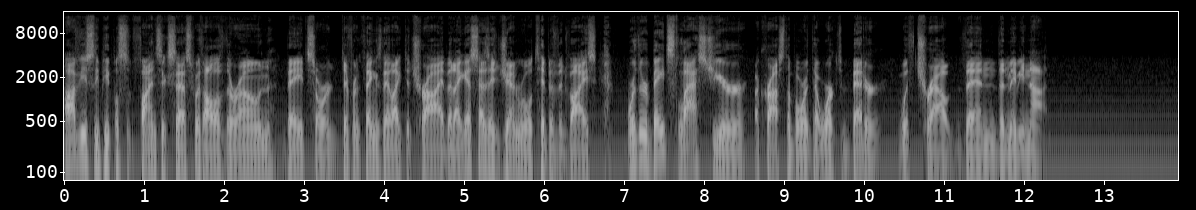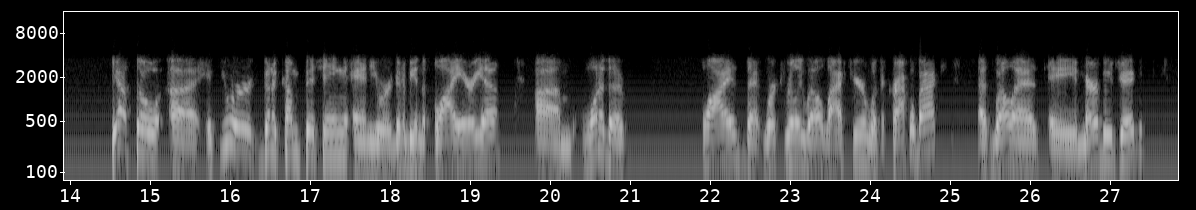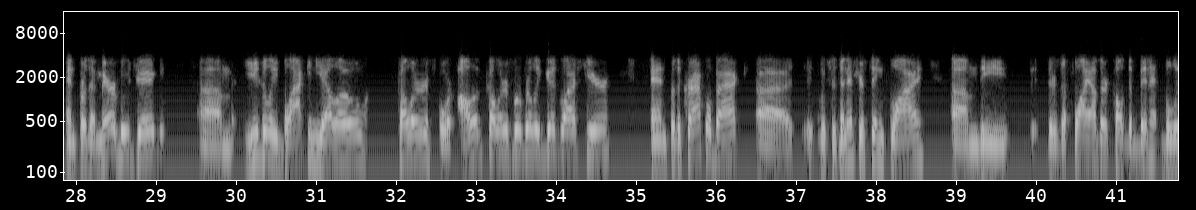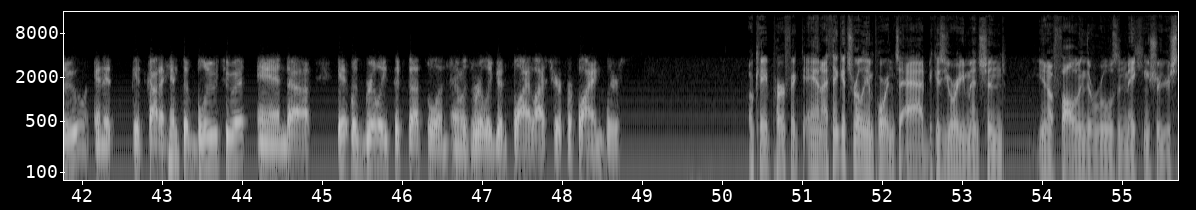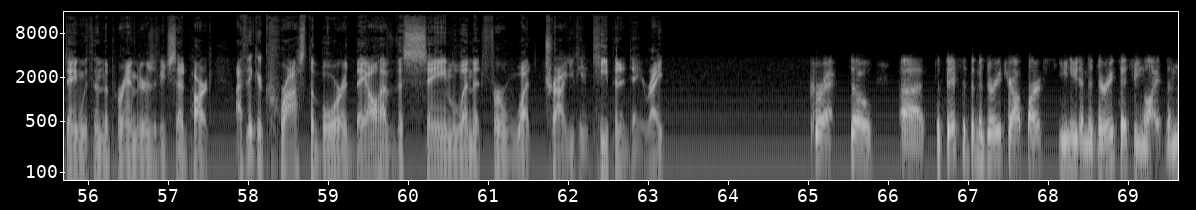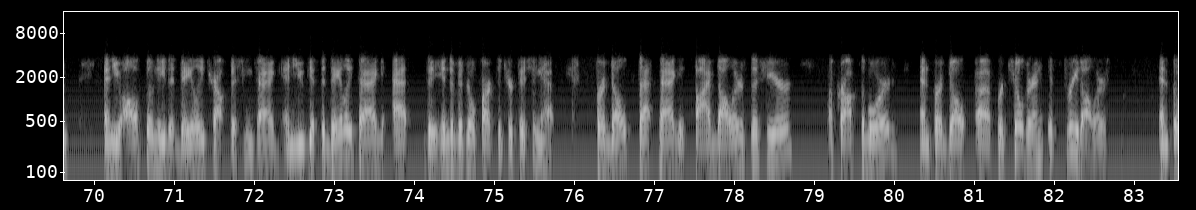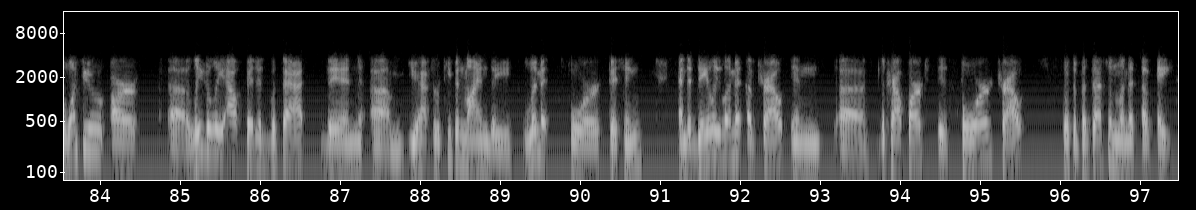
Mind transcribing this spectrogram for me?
obviously people find success with all of their own baits or different things they like to try but i guess as a general tip of advice were there baits last year across the board that worked better with trout than than maybe not? Yeah so uh, if you were going to come fishing and you were going to be in the fly area um, one of the flies that worked really well last year was a crackleback as well as a marabou jig. And for the marabou jig um, usually black and yellow colors or olive colors were really good last year. And for the crackleback, uh, which is an interesting fly, um, the there's a fly out there called the Bennett Blue, and it's it's got a hint of blue to it, and uh, it was really successful and, and was a really good fly last year for fly anglers. Okay, perfect. And I think it's really important to add because you already mentioned, you know, following the rules and making sure you're staying within the parameters of each said park. I think across the board, they all have the same limit for what trout you can keep in a day, right? Correct. So uh, to fish at the Missouri trout parks, you need a Missouri fishing license, and you also need a daily trout fishing tag. And you get the daily tag at the individual park that you're fishing at. For adults, that tag is five dollars this year across the board, and for adult uh, for children, it's three dollars. And so once you are uh, legally outfitted with that, then um, you have to keep in mind the limit for fishing. And the daily limit of trout in uh, the trout parks is four trout with a possession limit of eight.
